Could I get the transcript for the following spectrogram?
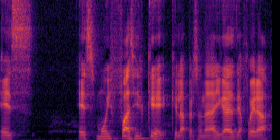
es, es muy fácil que, que la persona diga desde afuera,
